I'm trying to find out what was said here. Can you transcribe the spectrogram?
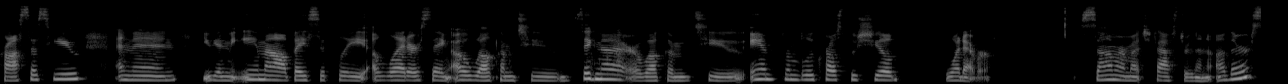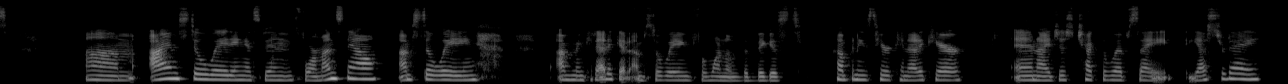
process you and then you get an email basically a letter saying oh welcome to Cigna or welcome to Anthem Blue Cross Blue Shield whatever some are much faster than others um, I'm still waiting it's been four months now I'm still waiting I'm in Connecticut I'm still waiting for one of the biggest companies here Connecticut and I just checked the website yesterday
